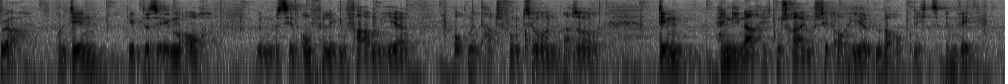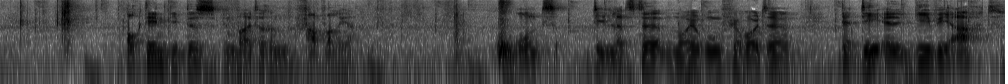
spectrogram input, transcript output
Ja, und den gibt es eben auch mit ein bisschen auffälligen Farben hier, auch mit Touch-Funktion. Also dem Handy-Nachrichtenschreiben steht auch hier überhaupt nichts im Weg. Auch den gibt es in weiteren Farbvarianten. Und die letzte Neuerung für heute, der DLGW8.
